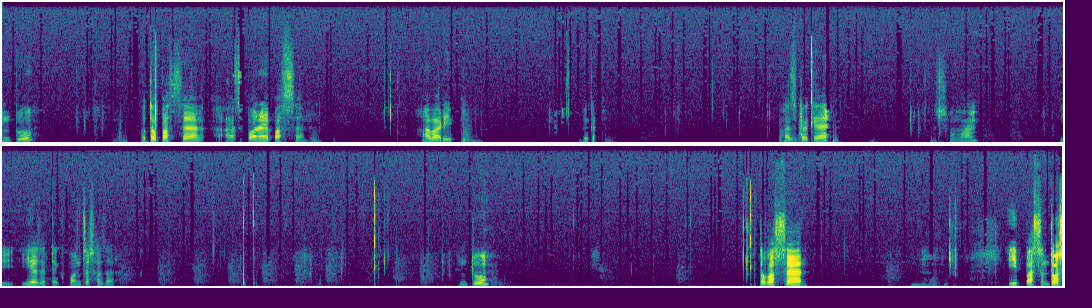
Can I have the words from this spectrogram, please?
ইন্টু কত পার্সেন্ট পনেরো পার্সেন্ট আবার ইফ ব্যাকেট। ফার্স্ট ব্যাকেট সমান ই হাজার টাকা, পঞ্চাশ হাজার। ইন্টু কত পার্সেন্ট ই দশ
